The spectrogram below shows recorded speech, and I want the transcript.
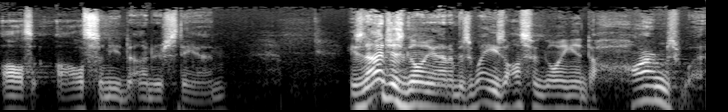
also need to understand. He's not just going out of his way, he's also going into harm's way.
